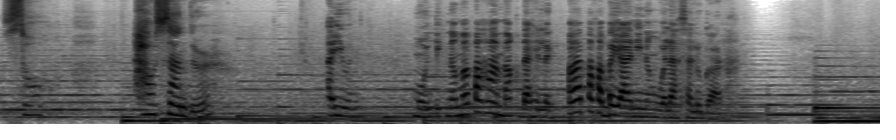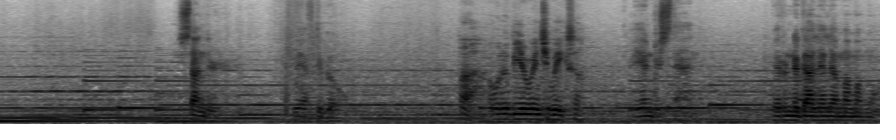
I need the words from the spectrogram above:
So, how's Sander? Ayun, muntik nang mapahamak dahil nagpapakabayani ng wala sa lugar. Sander, we have to go. Pa, I wanna be here when she wakes up. I understand. Pero nag-alala mama mo.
